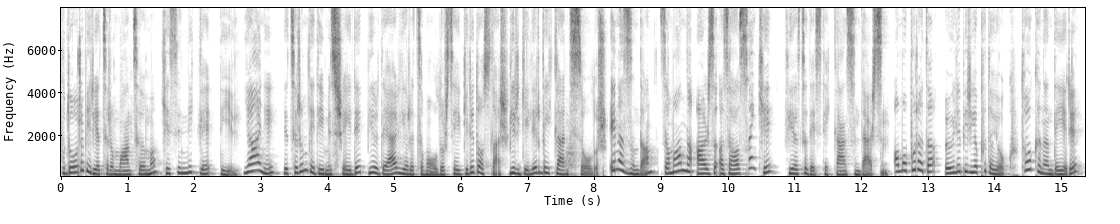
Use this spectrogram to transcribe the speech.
bu doğru bir yatırım mantığı mı? Kesinlikle değil. Yani yatırım dediğimiz şeyde bir değer yaratımı olur sevgili dostlar. Bir gelir beklentisi olur. En azından zamanla arzı azalsın ki fiyatı desteklensin dersin. Ama burada öyle bir yapı da yok. Token'ın değeri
